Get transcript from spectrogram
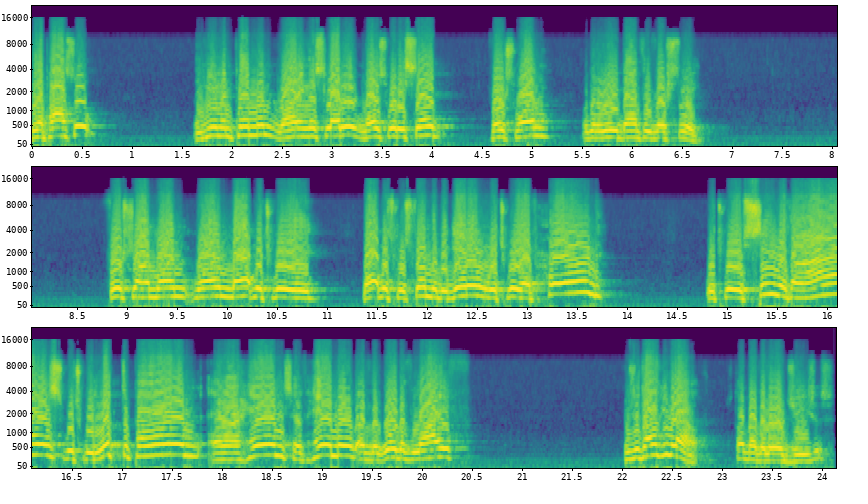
the apostle, the human penman, writing this letter. Notice what he said. Verse 1. We're going to read down through verse 3. 1 John 1, 1, that which, we, that which was from the beginning, which we have heard, which we have seen with our eyes, which we looked upon, and our hands have handled of the word of life. Who's he talking about? He's talking about the Lord Jesus.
